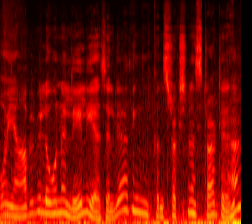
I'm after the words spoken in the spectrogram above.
वो यहाँ पे भी लोगों ने ले लिया Sylvia. I think construction started हाँ?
